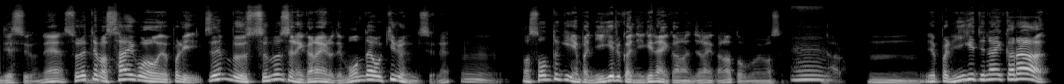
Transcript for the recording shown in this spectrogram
ですよね。それってやっぱ最後のやっぱり全部スムーズにいかないので問題起きるんですよね。うんまあその時にやっぱり逃げるか逃げないかなんじゃないかなと思います。うんなるほうん。やっぱり逃げてないから、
